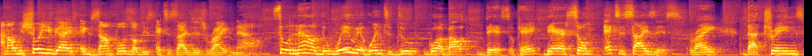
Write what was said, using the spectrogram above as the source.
and I'll be showing you guys examples of these exercises right now. So now the way we're going to do go about this, okay? There are some exercises, right, that trains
